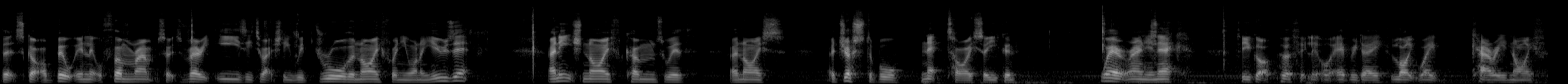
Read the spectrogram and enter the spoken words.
that's got a built-in little thumb ramp so it's very easy to actually withdraw the knife when you want to use it. And each knife comes with a nice adjustable necktie so you can wear it around your neck so you've got a perfect little everyday lightweight carry knife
